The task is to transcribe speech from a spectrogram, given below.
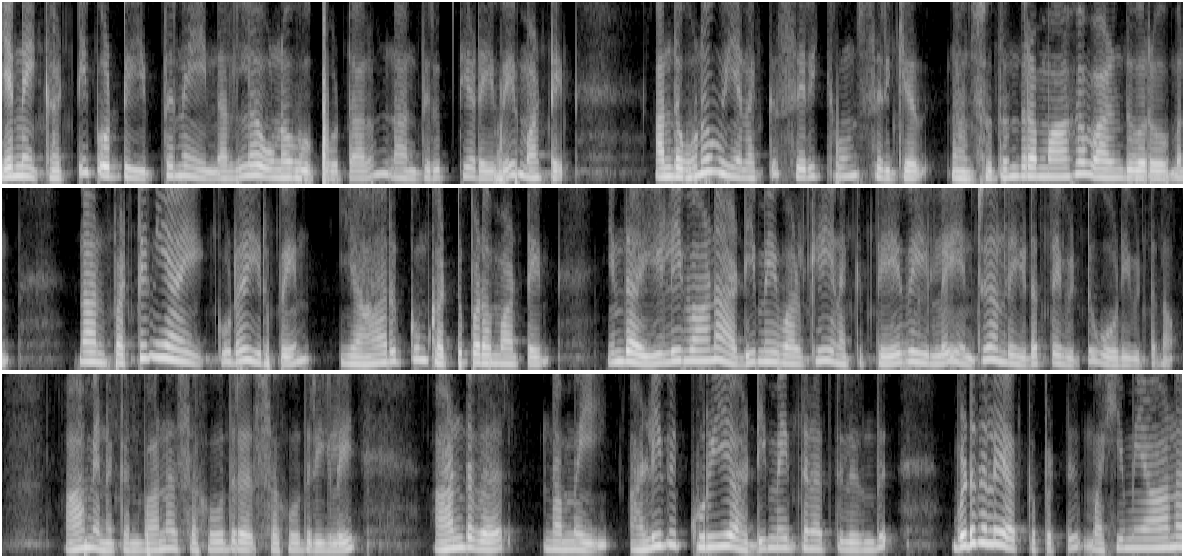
என்னை கட்டி போட்டு இத்தனை நல்ல உணவு போட்டாலும் நான் திருப்தி அடையவே மாட்டேன். அந்த உணவு எனக்கு செரிக்கவும் செரிக்காது. நான் சுதந்திரமாக வாழ்ந்து வருபவன். நான் பட்டினியாய் கூட இருப்பேன். யாருக்கும் கட்டுப்பட மாட்டேன். இந்த இழிவான அடிமை வாழ்க்கை எனக்கு தேவையில்லை என்று அந்த இடத்தை விட்டு ஓடிவிட்டதாம். ஆம் எனக்கு அன்பான சகோதர சகோதரிகளே ஆண்டவர் நம்மை அழிவுக்குரிய அடிமைத்தனத்திலிருந்து விடுதலையாக்கப்பட்டு மகிமையான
